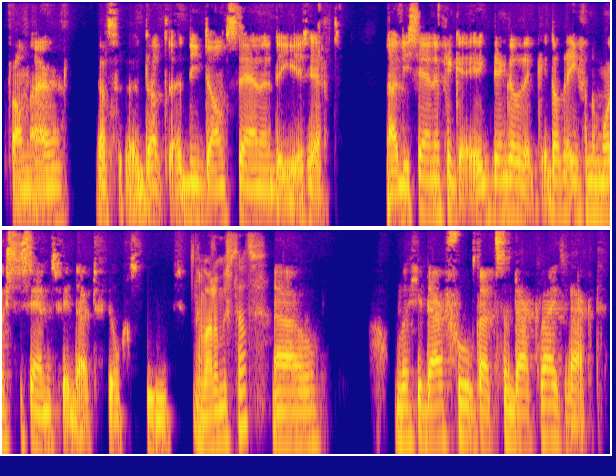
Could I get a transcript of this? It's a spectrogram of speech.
Van, eh, dat, dat, die dansscène, die is echt. Nou, die scène vind ik. Ik denk dat ik dat een van de mooiste scènes vind uit de filmgeschiedenis. En waarom is dat? Nou, omdat je daar voelt dat ze hem daar kwijtraakt.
